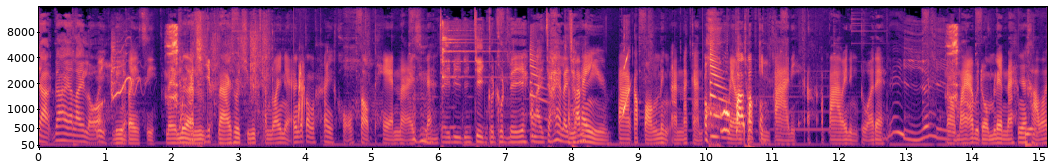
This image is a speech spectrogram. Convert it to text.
อยากได้อะไรเหรออุ้ยลืมไปสิในเมื่ออยากคิดนายช่วยชีวิตฉันไว้เนี่ยฉันก็ต้องให้ของตอบแทนนายสินะใจดีจริง ๆ คนคนนี้ อะไรจะให้อะไรฉัฉันน ให้ปลากระป๋องหนึ่งอันละกันโอ้โหแมวปลาชกอระบป๋กิองนปลาดิอะเอาปลาไปหนึ่งตัวได้เย้เย้ดอกไม้เอาไปดมเล่นนะเนี่ยข่าวว่า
